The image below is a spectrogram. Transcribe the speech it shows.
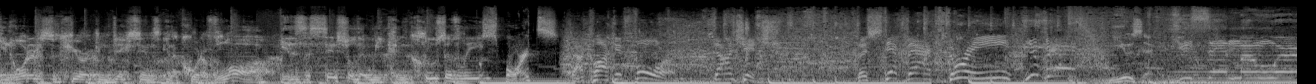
In order to secure convictions in a court of law, it is essential that we conclusively sports, Shot clock at four. Doncic. The step back three. You bet. music, You set my world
